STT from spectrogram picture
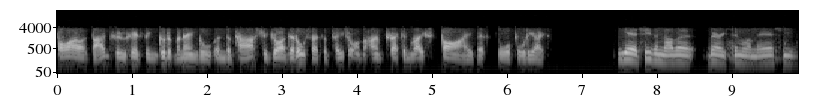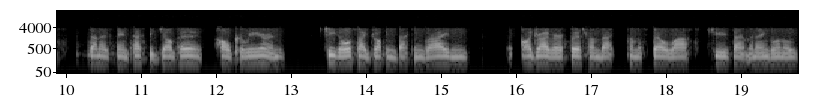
Firebug, who has been good at Menangle in the past. You drive that also for Peter on the home track in race five at 448. Yeah, she's another very similar mare. She's done a fantastic job her whole career, and she's also dropping back in grade. And I drove her a first run back from a spell last Tuesday at Menangle, and was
